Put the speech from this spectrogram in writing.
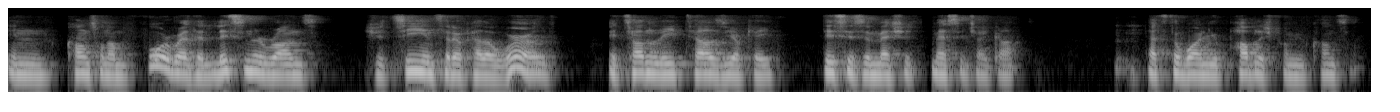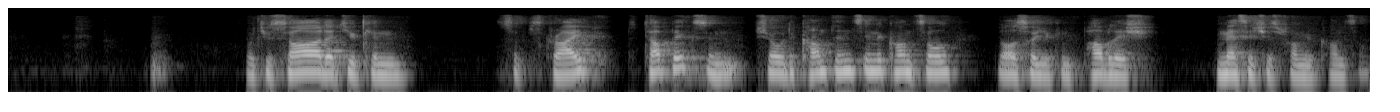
in console number four, where the listener runs, you should see instead of hello world, it suddenly tells you, okay, this is a message, message I got. That's the one you publish from your console. What you saw that you can subscribe to topics and show the contents in the console, but also you can publish messages from your console.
